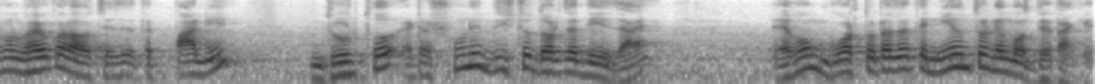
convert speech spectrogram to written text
এমনভাবে করা হচ্ছে যাতে পানি দ্রুত একটা সুনির্দিষ্ট দরজা দিয়ে যায় এবং গর্তটা যাতে নিয়ন্ত্রণের মধ্যে থাকে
